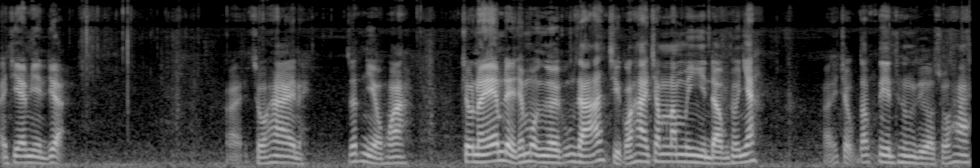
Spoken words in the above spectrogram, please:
Anh chị em nhìn chưa Đấy, số 2 này. Rất nhiều hoa. Chậu này em để cho mọi người cũng giá chỉ có 250.000 đồng thôi nhá. Đấy, chậu tóc tiên thương dừa số 2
